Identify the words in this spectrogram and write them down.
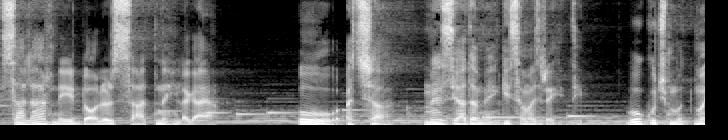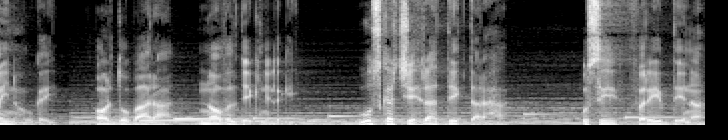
Salar نے ڈالر ساتھ نہیں لگایا۔ او اچھا میں زیادہ مہنگی سمجھ رہی تھی۔ وہ کچھ مطمئن ہو گئی اور دوبارہ ناول دیکھنے لگی۔ وہ اس کا چہرہ دیکھتا رہا۔ اسے فریب دینا،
